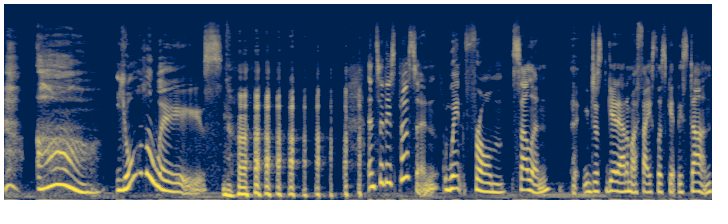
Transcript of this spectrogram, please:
oh, you're Louise. and so this person went from sullen, Uh, just get out of my face, let's get this done,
